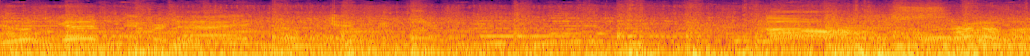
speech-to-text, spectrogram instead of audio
doing good, never died, don't get a. Oh, son of a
